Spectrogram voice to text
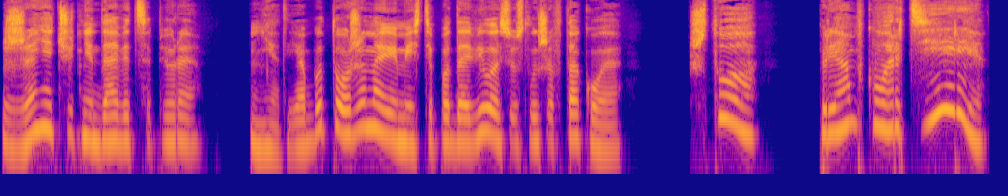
Женя чуть не давится пюре. Нет, я бы тоже на ее месте подавилась, услышав такое. «Что? Прям в квартире?»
